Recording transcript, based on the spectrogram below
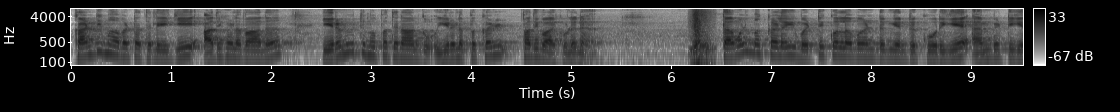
கண்டி மாவட்டத்திலேயே அதிகளவான இருநூற்றி முப்பத்தி நான்கு உயிரிழப்புகள் பதிவாகியுள்ளன. தமிழ் மக்களை வெட்டி கொள்ள வேண்டும் என்று கூறிய அம்பிட்டிய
